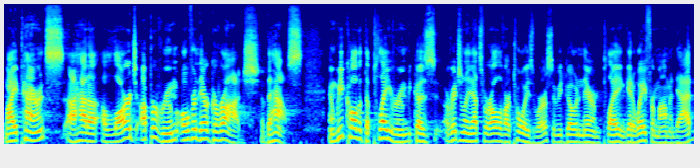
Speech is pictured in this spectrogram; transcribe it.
My parents uh, had a, a large upper room over their garage of the house. And we called it the playroom because originally that's where all of our toys were. So we'd go in there and play and get away from mom and dad.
